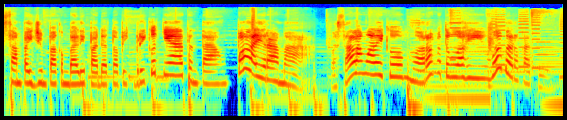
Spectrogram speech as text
Sampai jumpa kembali pada topik berikutnya tentang pola irama. Wassalamualaikum warahmatullahi wabarakatuh.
